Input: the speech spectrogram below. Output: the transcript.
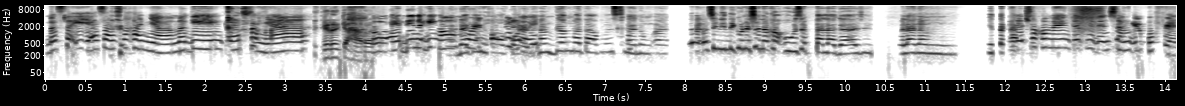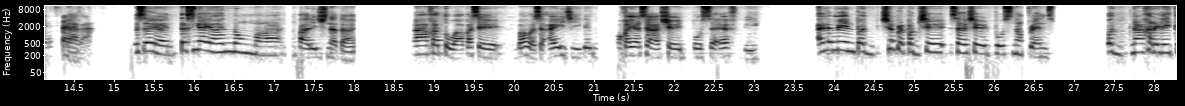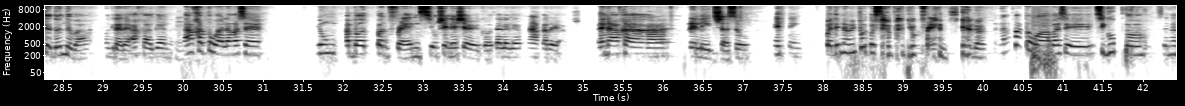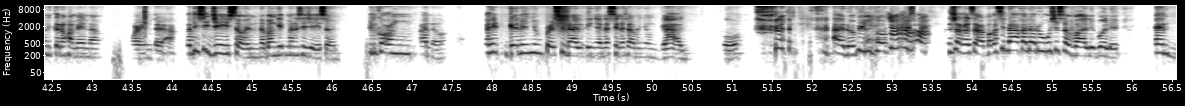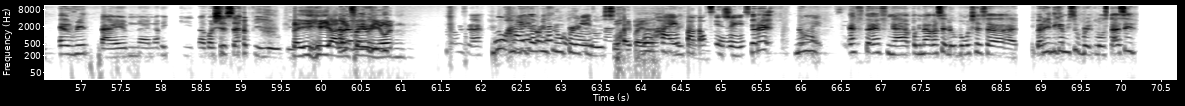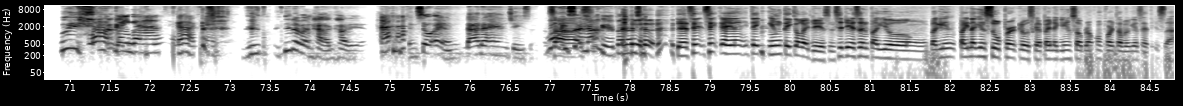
basta i-asal sa kanya, magiging crush niya. Ganun kaharot. Oh, eh di naging awkward. Naging awkward tuloy. hanggang matapos nga nung... Uh, as in, hindi ko na siya nakausap talaga. As in, wala nang At interaction. saka meron kasi din siyang group of friends talaga. Tapos ayun, tapos ngayon, nung mga college na tayo, nakakatuwa kasi, bawa sa IG, ganyan, o kaya sa shared post sa FB, alam mo yun, pag, syempre, pag share, sa shared post ng friends, pag nakaka-relate ka doon, di ba? Magre-react ka, gano'n. Hmm. Nakakatuwa lang kasi, yung about pag friends, yung sineshare ko, talagang nakaka-react siya. Ay, nakaka-relate siya. So, I think, pwede namin pag-usapan yung friends. Gano'n. Nakakatuwa kasi, siguro, sana nagkaroon kami ng more interact. Pati si Jason, nabanggit mo na si Jason, feel ko ang, ano, kahit ganun yung personality niya na sinasabi niyong gag ko, ano, feel ko, siya kasama. Kasi nakakalaro ko siya sa volleyball eh. And every time na nakikita ko siya sa PUP, Nahihiya lang sa'yo yun, yun. Buhay hindi pa kami si super close. Buhay pa yan. Buhay pa ba si Jason? Pero nung Buhay. F to F nga, pag nakasalubong ko siya sa, pero hindi kami super close. Kasi, uy, Gahagay ganan, gahagay. hindi naman hag, Harriet. so, ayun, Lara and Jason. Wow, Sa- isa lang eh. Pero, yeah, si, si, kaya yung take, yung take ko kay Jason, si Jason pag yung, pag, yung- pag naging super close ka, pag naging sobrang comfortable ka sa isa,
